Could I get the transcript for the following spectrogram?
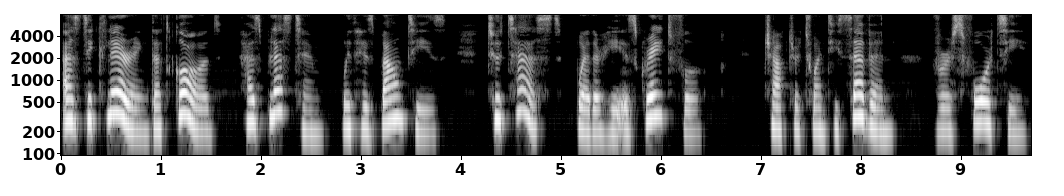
as declaring that God has blessed him with his bounties to test whether he is grateful. Chapter 27, verse 40.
